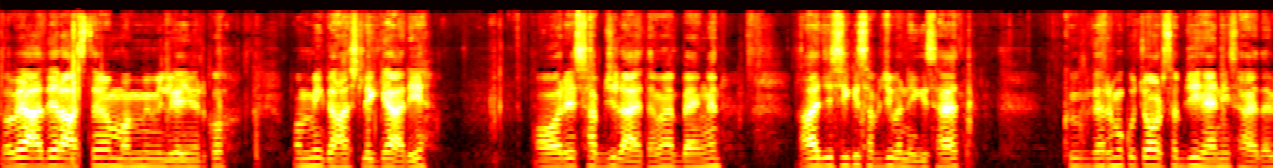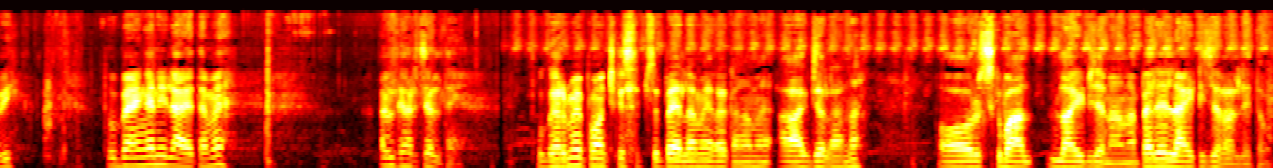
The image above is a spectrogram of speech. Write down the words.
तो अभी आधे रास्ते में मम्मी मिल गई मेरे को। मम्मी घास लेके आ रही है और ये सब्ज़ी लाया था मैं, बैंगन। आज इसी की सब्ज़ी बनेगी शायद, क्योंकि घर में कुछ और सब्ज़ी है नहीं शायद अभी। तो बैंगन ही लाया था मैं। अभी घर चलते हैं। तो घर में पहुँच के सबसे पहला मेरा काम है आग जलाना और उसके बाद लाइट जलाना। पहले लाइट ही जला लेता हूँ।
